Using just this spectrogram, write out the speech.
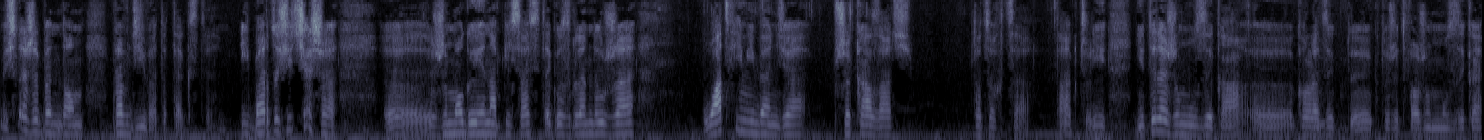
Myślę, że będą prawdziwe te teksty. I bardzo się cieszę, e, że mogę je napisać z tego względu, że łatwiej mi będzie przekazać to, co chcę. Tak? Czyli nie tyle, że muzyka, e, koledzy, e, którzy tworzą muzykę,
